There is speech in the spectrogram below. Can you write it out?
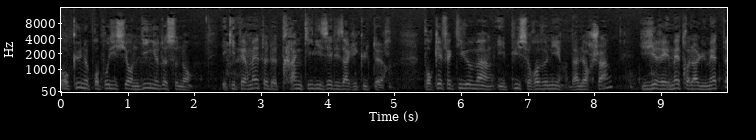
aucune proposition digne de ce nom et qui permette de tranquilliser les agriculteurs pour qu'effectivement ils puissent revenir dans leur champ, j'irai mettre l'allumette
